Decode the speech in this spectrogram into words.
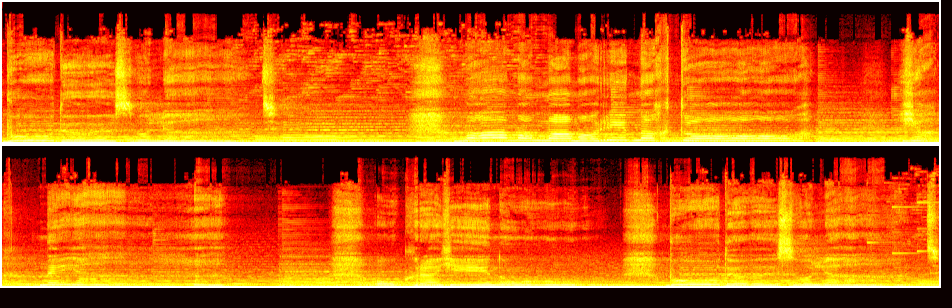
буде визволять. Мамо, мамо, рідна хто, як не я, Україну буде визволять.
